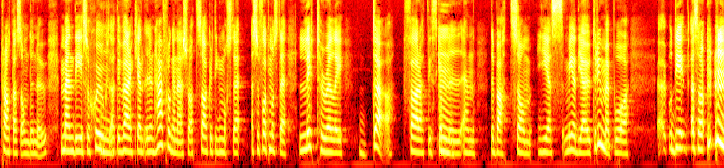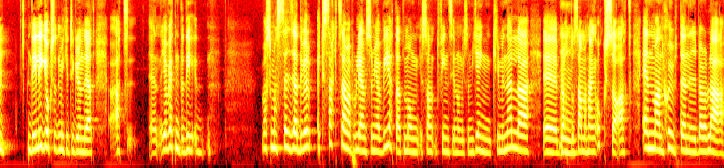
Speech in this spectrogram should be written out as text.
pratas om det nu, men det är så sjukt att det verkligen i den här frågan är så att saker och ting måste, alltså folk måste literally dö för att det ska bli en debatt som ges mediautrymme på. eh, Och det, alltså, det ligger också mycket till grund i att, att eh, jag vet inte, det, vad ska man säga, det är väl exakt samma problem som jag vet att mång, som finns inom liksom gängkriminella eh, brott och sammanhang också. Att en man skjuten i bla bla bla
